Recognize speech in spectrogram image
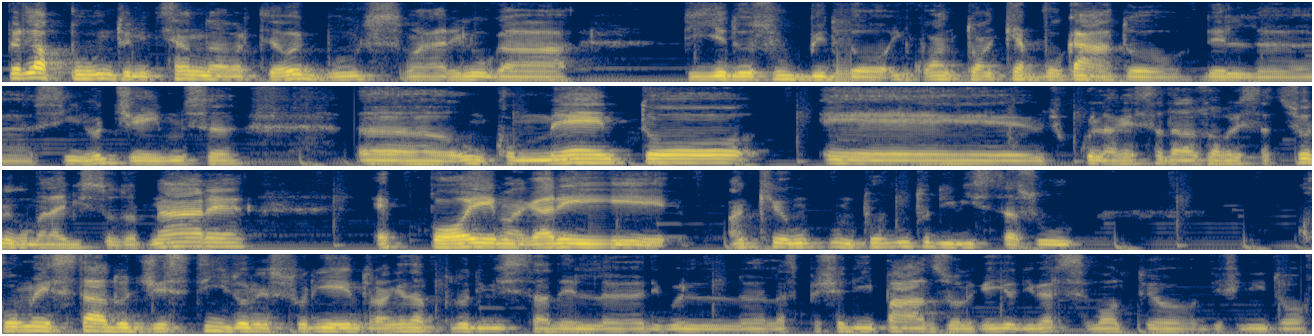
Per l'appunto, iniziando la partita con i Bulls, magari Luca ti chiedo subito, in quanto anche avvocato del eh, signor James, eh, un commento eh, su quella che è stata la sua prestazione, come l'hai visto tornare e poi magari anche un, un tuo punto di vista su come è stato gestito nel suo rientro, anche dal punto di vista del, di quella specie di puzzle che io diverse volte ho definito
